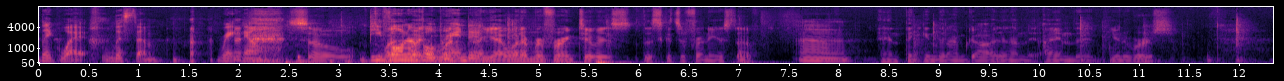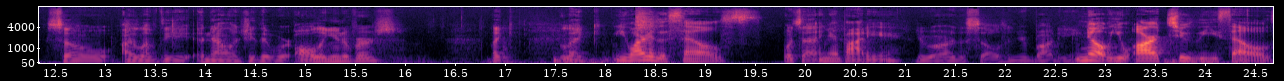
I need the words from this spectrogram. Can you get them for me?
like what? List them right now. So Be vulnerable, Brandon. yeah, what I'm referring to is the schizophrenia stuff Mm. and thinking that I'm God and I'm the, I am the universe. So I love the analogy that we're all a universe. Like, like You are to the cells what's that? in your body. You are the cells in your body. No, you are to the cells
